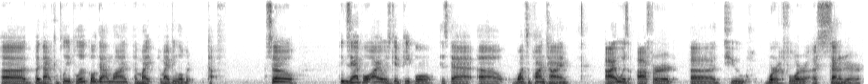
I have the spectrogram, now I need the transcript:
uh, but not completely political downline, it might it might be a little bit tough. So the example I always give people is that uh, once upon a time, I was offered uh, to work for a senator,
